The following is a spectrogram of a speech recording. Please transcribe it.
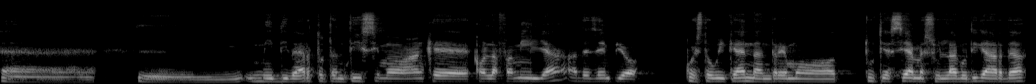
eh, mi diverto tantissimo anche con la famiglia. Ad esempio, questo weekend andremo tutti assieme sul lago di Garda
